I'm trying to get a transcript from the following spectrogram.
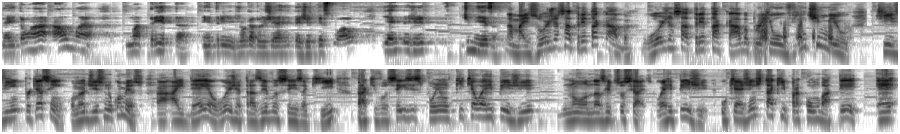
né? Então há, há uma uma treta entre jogadores de RPG textual e RPG de mesa. Ah, mas hoje essa treta acaba. Hoje essa treta acaba porque o 20 mil que vim. Porque assim, como eu disse no começo, a, a ideia hoje é trazer vocês aqui para que vocês exponham o que, que é o RPG no, nas redes sociais. O RPG. O que a gente tá aqui para combater é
